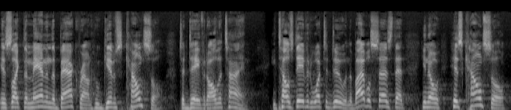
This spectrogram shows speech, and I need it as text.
is like the man in the background who gives counsel to David all the time. He tells David what to do. And the Bible says that, you know, his counsel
